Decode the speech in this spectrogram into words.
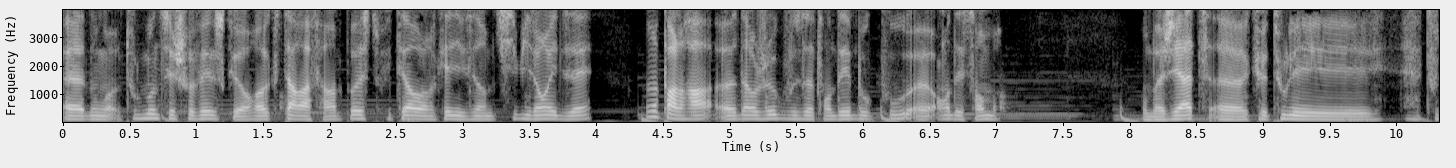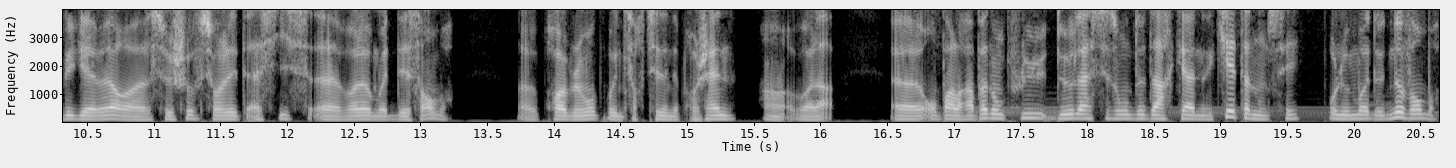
donc tout le monde s'est chauffé parce que Rockstar a fait un post Twitter dans lequel il faisait un petit bilan. Il disait On parlera d'un jeu que vous attendez beaucoup en décembre. Bon bah j'ai hâte euh, que tous les, tous les gamers euh, se chauffent sur GTA 6 euh, voilà, au mois de décembre, probablement pour une sortie l'année prochaine. Hein, voilà. On parlera pas non plus de la saison 2 d'Arkane qui est annoncée pour le mois de novembre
